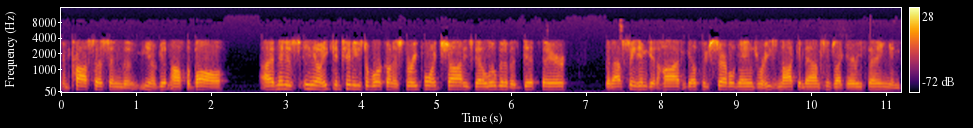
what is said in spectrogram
and processing the you know getting off the ball uh, and then his, you know, he continues to work on his three-point shot. He's got a little bit of a dip there, but I've seen him get hot and go through several games where he's knocking down seems like everything. And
